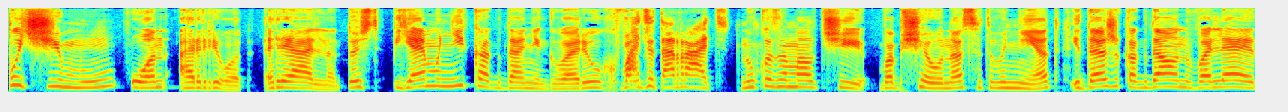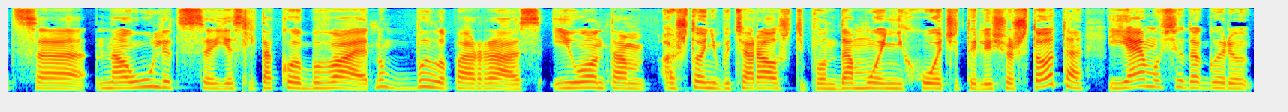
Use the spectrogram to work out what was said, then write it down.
почему он орет. Реально. То есть я ему никогда не говорю, хватит орать, ну-ка замолчи. Вообще у нас этого нет. И даже когда он валяется на улице, если такое бывает, ну, было пару раз, и он там а, что-нибудь орал, что типа он домой не хочет или еще что-то, я ему всегда говорю,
